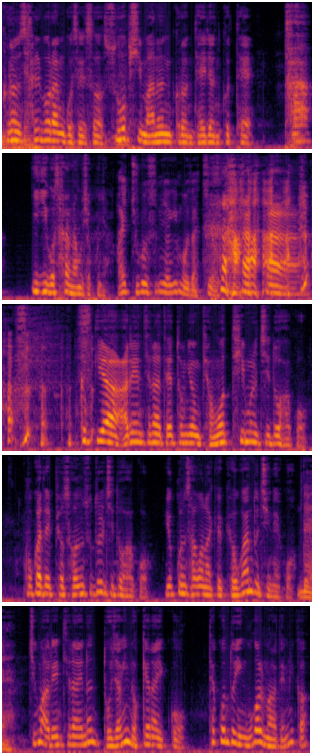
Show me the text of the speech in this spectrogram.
그런 네. 살벌한 곳에서 수없이 많은 그런 대련 끝에 다 이기고 살아남으셨군요. 아니 죽었으면 여기 못 왔죠. 급기야 아르헨티나 대통령 경호팀을 지도하고 국가대표 선수들 지도하고 육군사관학교 교관도 지내고 네. 지금 아르헨티나에는 도장이 몇 개나 있고 태권도 인구가 얼마나 됩니까?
